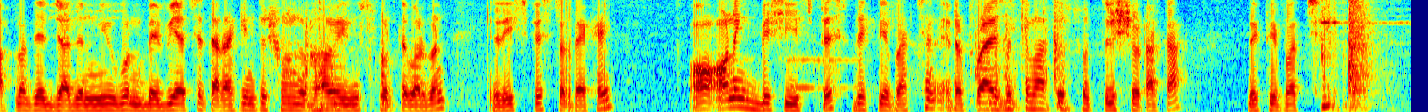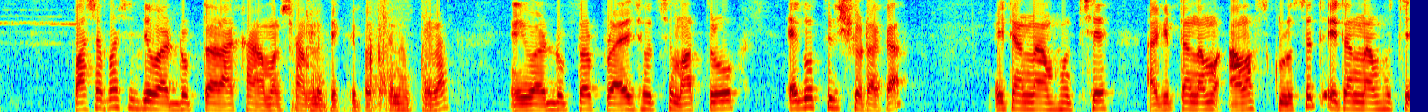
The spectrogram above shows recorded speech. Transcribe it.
আপনাদের যাদের নিউবর্ন বেবি আছে, তারা কিন্তু সুন্দরভাবে ইউজ করতে পারবেন। এর স্পেসটা দেখাই। অনেক বেশি স্পেস দেখতে পাচ্ছেন। এটা প্রাইস হচ্ছে মাত্র ছত্রিশশো টাকা, দেখতে পাচ্ছেন। পাশাপাশি যে ওয়ার্ড্রোপটা রাখা আমার সামনে দেখতে পাচ্ছেন আপনারা এই ওয়ার্ড্রোপটার প্রাইস হচ্ছে মাত্র একত্রিশশো টাকা। এটার নাম হচ্ছে, আগেরটার নাম আমাস ক্লোসেট এটার নাম হচ্ছে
